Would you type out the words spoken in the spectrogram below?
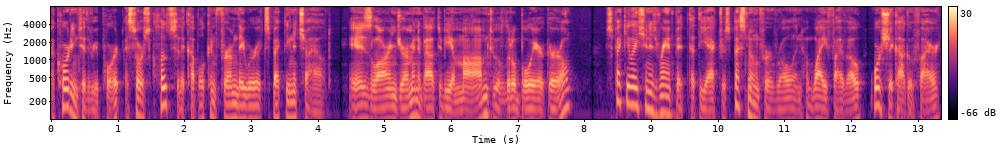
According to the report, a source close to the couple confirmed they were expecting a child. Is Lauren German about to be a mom to a little boy or girl? Speculation is rampant that the actress, best known for her role in Hawaii Five-O or Chicago Fire,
